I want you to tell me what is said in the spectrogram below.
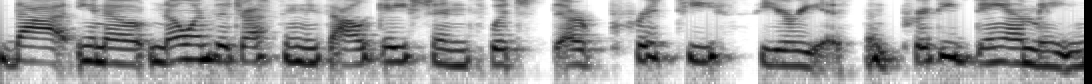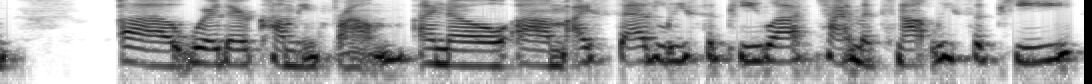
that, you know, no one's addressing these allegations, which are pretty serious and pretty damning uh, where they're coming from. I know um, I said Lisa P last time. It's not Lisa P.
